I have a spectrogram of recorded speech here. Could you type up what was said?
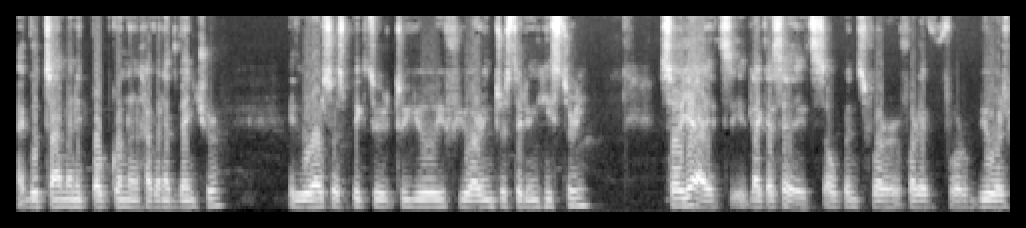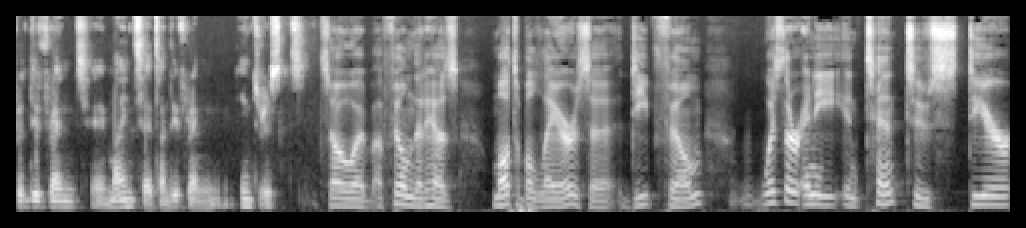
a good time and eat popcorn and have an adventure. It will also speak to, to you if you are interested in history so yeah, it's it, like I said, it's open for for for viewers with different uh, mindsets and different interests. So a, a, film that has multiple layers, a deep film. Was there any intent to steer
